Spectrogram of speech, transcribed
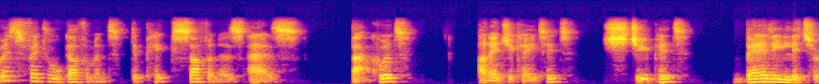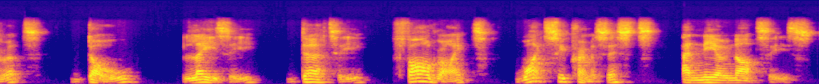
US federal government depicts Southerners as backward, uneducated, stupid, barely literate, dull, lazy, dirty, far right, white supremacists, and neo Nazis.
